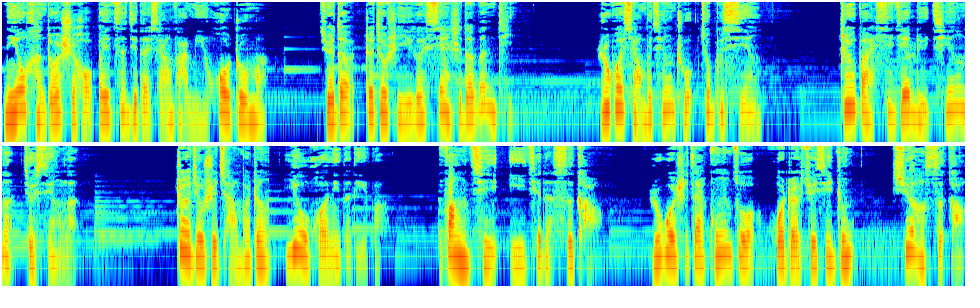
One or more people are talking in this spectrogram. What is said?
你有很多时候被自己的想法迷惑住吗？觉得这就是一个现实的问题。如果想不清楚就不行，只有把细节捋清了就行了。这就是强迫症诱惑你的地方。放弃一切的思考。如果是在工作或者学习中需要思考，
